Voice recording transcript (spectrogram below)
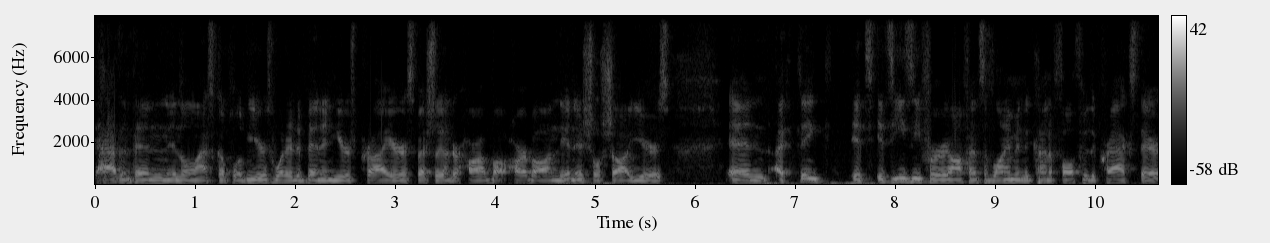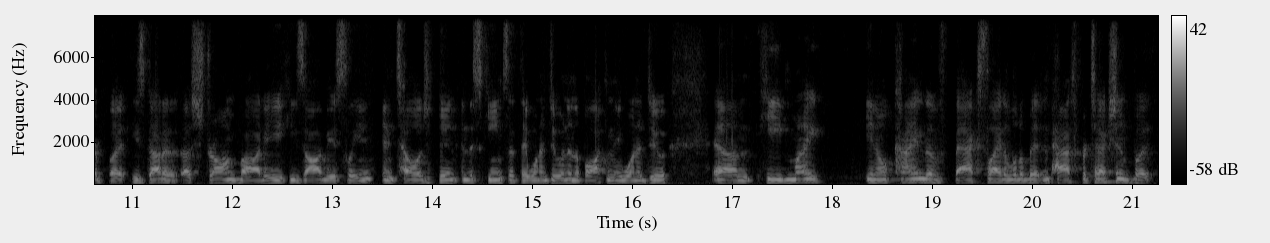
hasn't been in the last couple of years what it had been in years prior, especially under Harbaugh, Harbaugh in the initial Shaw years. And I think it's it's easy for an offensive lineman to kind of fall through the cracks there, but he's got a, a strong body. He's obviously intelligent in the schemes that they want to do and in the blocking they want to do. Um, he might, you know, kind of backslide a little bit in pass protection, but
